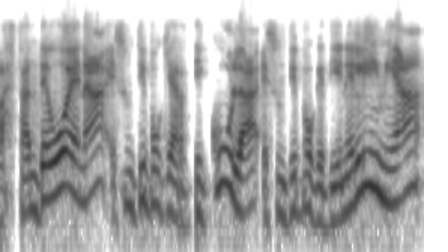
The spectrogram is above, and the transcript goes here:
bastante buena, es un tipo que articula, es un tipo que tiene línea,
